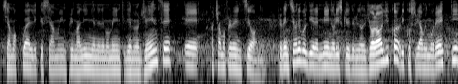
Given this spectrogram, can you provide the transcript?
siamo quelli che siamo in prima linea nei momenti di emergenze e facciamo prevenzione. Prevenzione vuol dire meno rischio idrogeologico, ricostruiamo i muretti.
